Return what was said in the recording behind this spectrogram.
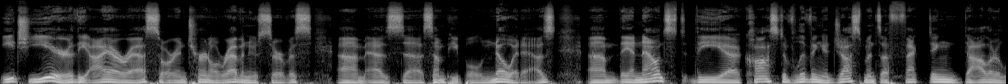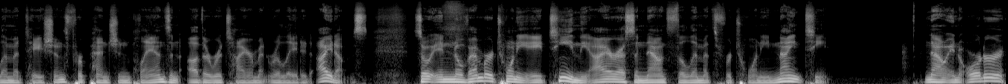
Each year, the IRS or Internal Revenue Service, um, as uh, some people know it as, um, they announced the uh, cost of living adjustments affecting dollar limitations for pension plans and other retirement related items. So, in November 2018, the IRS announced the limits for 2019. Now, in order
